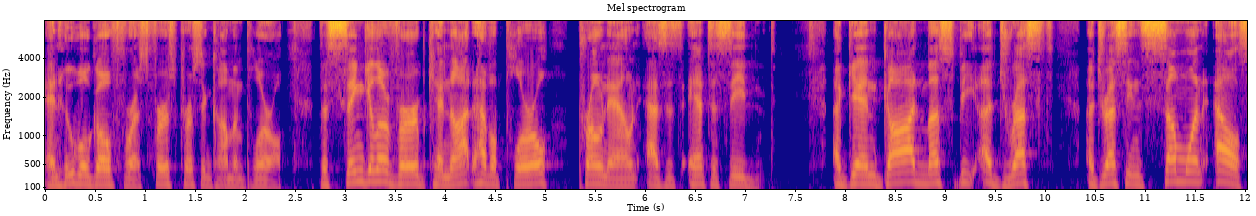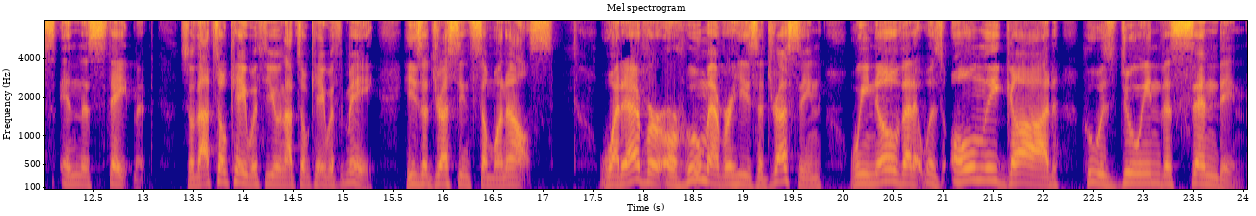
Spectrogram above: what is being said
And who will go for us? First person common plural. The singular verb cannot have a plural pronoun as its antecedent. Again, God must be addressed, addressing someone else in this statement. So that's okay with you and that's okay with me. He's addressing someone else. Whatever or whomever he's addressing, we know that it was only God who was doing the sending.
